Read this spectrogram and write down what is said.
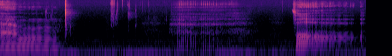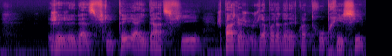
Euh, euh, j'ai de la difficulté à identifier. Je pense que je ne voudrais pas te donner de quoi de trop précis,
